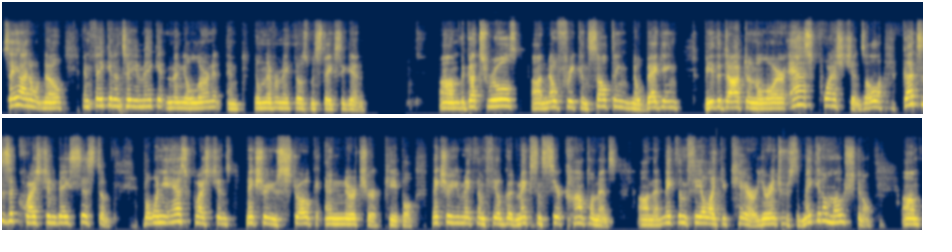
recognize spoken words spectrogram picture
Say, I don't know, and fake it until you make it. And then you'll learn it and you'll never make those mistakes again. Um, the guts rules uh, no free consulting, no begging, be the doctor and the lawyer. Ask questions. Guts is a question based system. But when you ask questions, make sure you stroke and nurture people. Make sure you make them feel good. Make sincere compliments on that. Make them feel like you care, you're interested. Make it emotional. Um,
